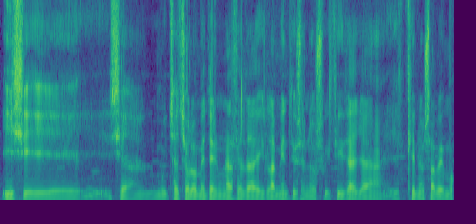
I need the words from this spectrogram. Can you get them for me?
Y si, si, al muchacho lo mete en una celda de aislamiento y se nos suicida, ya es que no sabemos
